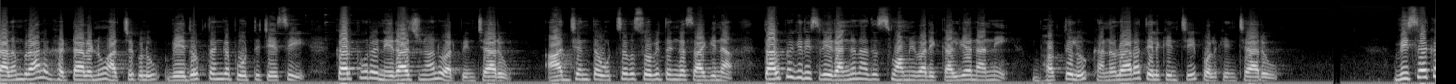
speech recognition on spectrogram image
తలంబ్రాల ఘట్టాలను అర్చకులు వేదోక్తంగా పూర్తి చేసి కర్పూర నీరాజనాలు అర్పించారు. ఆద్యంత ఉత్సవ శోభితంగా సాగిన తల్పగిరి శ్రీ రంగనాథ స్వామి వారి కళ్యాణాన్ని భక్తులు కనులారా తిలకించి పొలికించారు. విశాఖ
